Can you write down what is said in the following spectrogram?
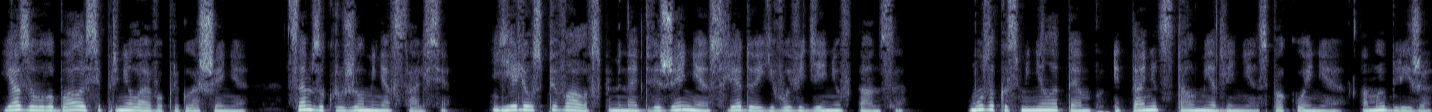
Я заулыбалась и приняла его приглашение. Сэм закружил меня в сальсе. Еле успевала вспоминать движения, следуя его видению в танце. Музыка сменила темп, и танец стал медленнее, спокойнее, а мы ближе.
